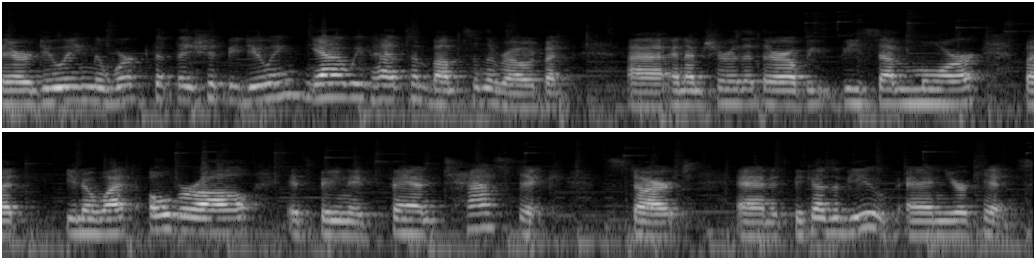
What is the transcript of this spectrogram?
they're doing the work that they should be doing. Yeah, we've had some bumps in the road, but uh, and I'm sure that there will be, be some more. But you know what? Overall, it's been a fantastic start and it's because of you and your kids.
